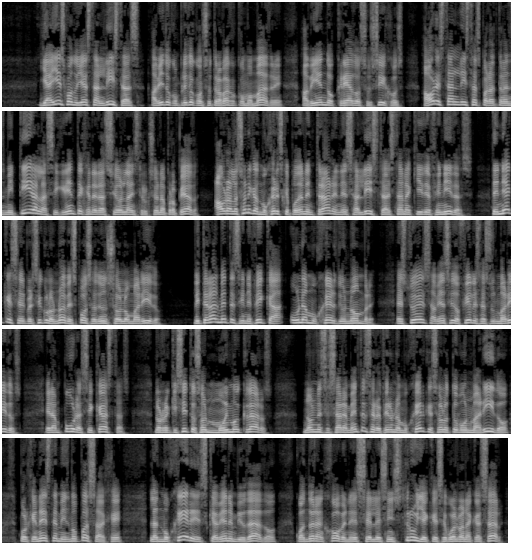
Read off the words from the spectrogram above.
Y ahí es cuando ya están listas, habiendo cumplido con su trabajo como madre, habiendo creado a sus hijos, ahora están listas para transmitir a la siguiente generación la instrucción apropiada. Ahora, las únicas mujeres que pueden entrar en esa lista están aquí definidas. Tenía que ser, versículo 9, esposa de un solo marido. Literalmente significa una mujer de un hombre. Esto es, habían sido fieles a sus maridos, eran puras y castas. Los requisitos son muy, muy claros. No necesariamente se refiere a una mujer que solo tuvo un marido, porque en este mismo pasaje, las mujeres que habían enviudado cuando eran jóvenes se les instruye que se vuelvan a casar.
